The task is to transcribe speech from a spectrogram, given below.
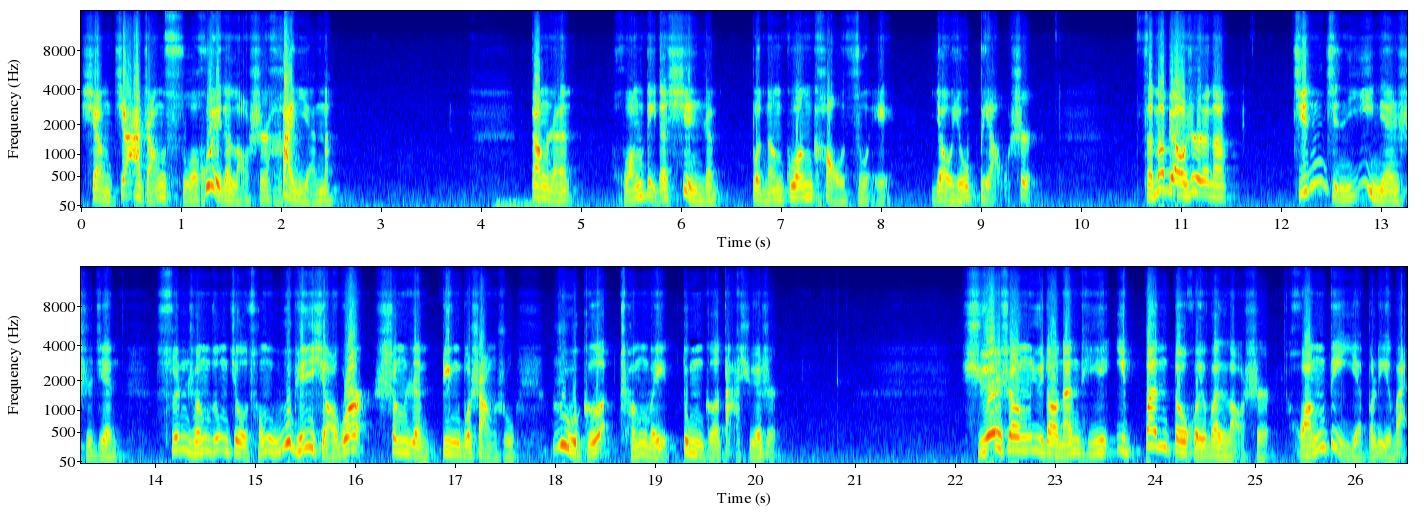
向家长索贿的老师汗颜呢。当然，皇帝的信任不能光靠嘴，要有表示。怎么表示的呢？仅仅一年时间，孙承宗就从五品小官升任兵部尚书，入阁成为东阁大学士。学生遇到难题，一般都会问老师，皇帝也不例外。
